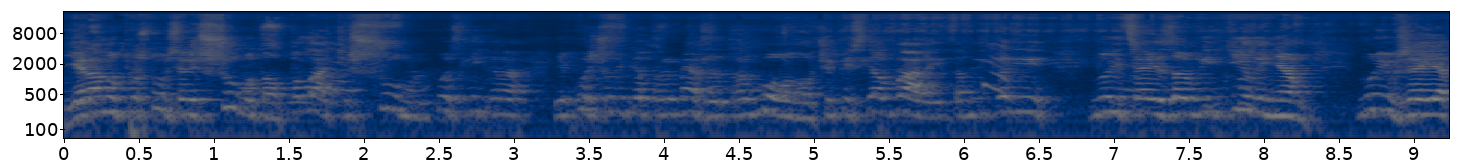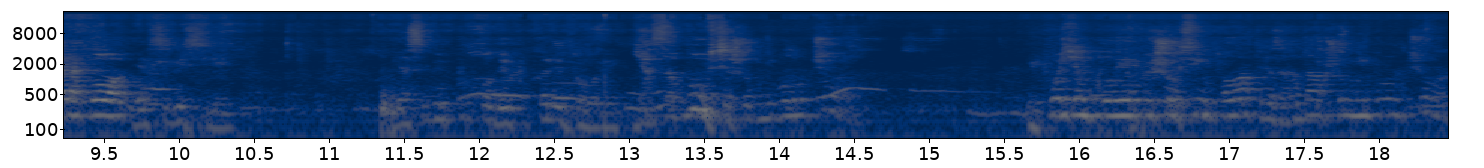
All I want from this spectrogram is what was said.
Я рано проснувся від шуму, там в палаті шум, якогось лікаря, якогось чоловіка примерзли травмованого, чи після аварії, там лікарі, ну і це і за відділенням. Ну і вже я тако, я собі сів. Я собі походив по коридорі. Я забувся, що мені було вчора. І потім, коли я прийшов сів в палату, я згадав, що мені було вчора.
